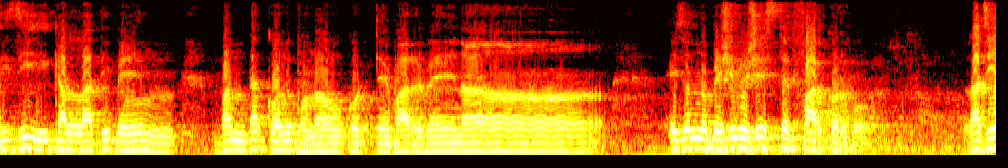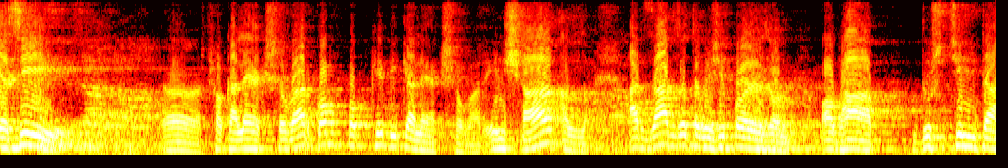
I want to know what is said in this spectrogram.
রিজিক আল্লাহ দিবেন বান্দা কল্পনাও করতে পারবে না। এই জন্য বেশি বেশি ইস্তেগফার করব। রাজি আছি? হ্যাঁ, সকালে একশো বার কমপক্ষে বিকালে একশো বার ইনশা আল্লাহ আর যার যত বেশি প্রয়োজন অভাব দুশ্চিন্তা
